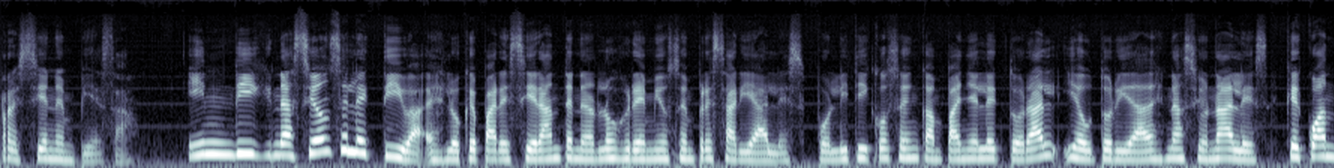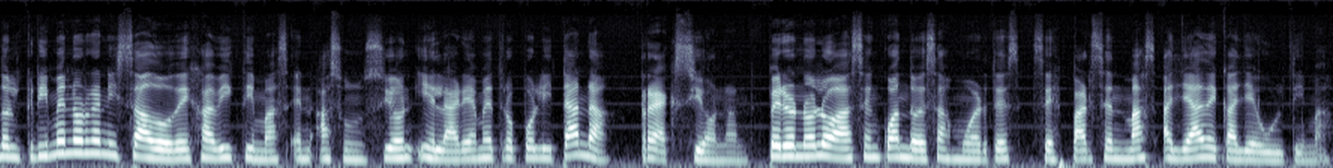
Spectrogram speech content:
recién empieza. Indignación selectiva es lo que parecieran tener los gremios empresariales, políticos en campaña electoral y autoridades nacionales, que cuando el crimen organizado deja víctimas en Asunción y el área metropolitana, reaccionan, pero no lo hacen cuando esas muertes se esparcen más allá de calle última.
